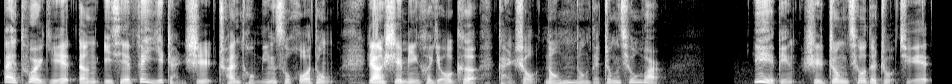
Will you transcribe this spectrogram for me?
拜兔儿爷等一些非遗展示、传统民俗活动，让市民和游客感受浓浓的中秋味儿。月饼是中秋的主角，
